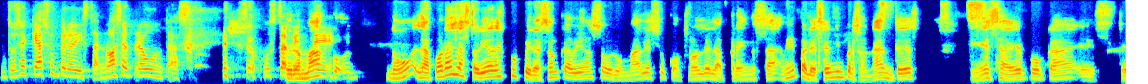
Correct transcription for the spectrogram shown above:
entonces, ¿qué hace un periodista? No hacer preguntas. Pero más, ¿no? ¿Le acuerdas las teorías de conspiración que habían sobre Humala y su control de la prensa? A mí me parecían impresionantes en esa época, este,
